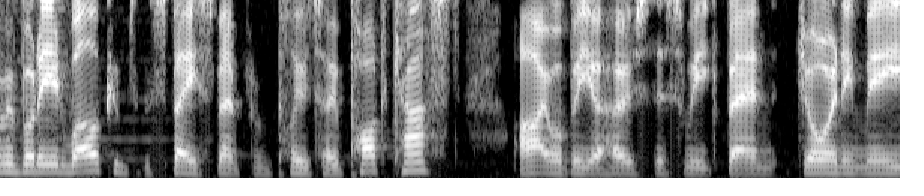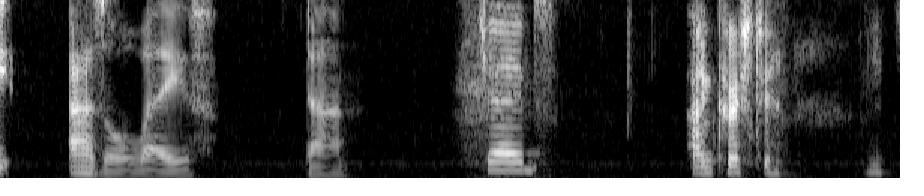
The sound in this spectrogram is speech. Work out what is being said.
everybody, and welcome to the Spacemen from Pluto podcast. I will be your host this week, Ben. Joining me, as always, Dan. James. And Christian.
